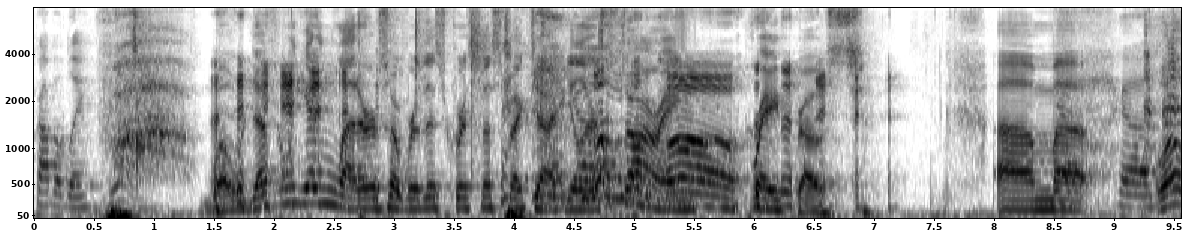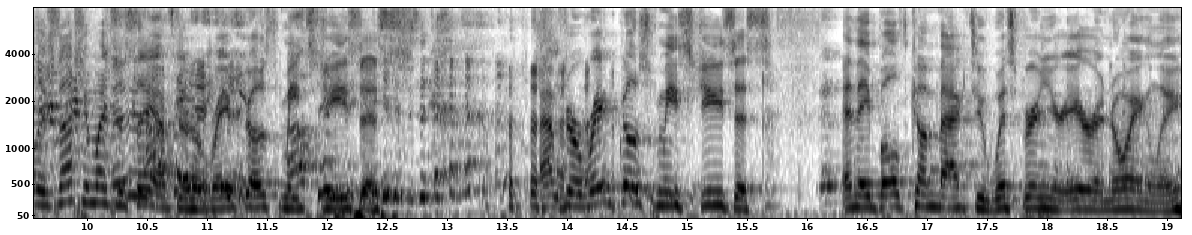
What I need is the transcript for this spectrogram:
Probably. Well, we're definitely getting letters over this Christmas spectacular starring Rape Ghost. Um, uh, well, there's not too much to say after a Rape Ghost meets Jesus. After a Rape Ghost meets Jesus, and they both come back to whisper in your ear annoyingly.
